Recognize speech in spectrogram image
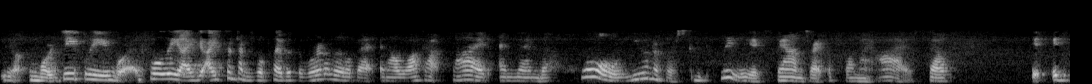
you know, more deeply, more fully. I, I sometimes will play with the word a little bit, and I'll walk outside, and then the whole universe completely expands right before my eyes. So it it,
